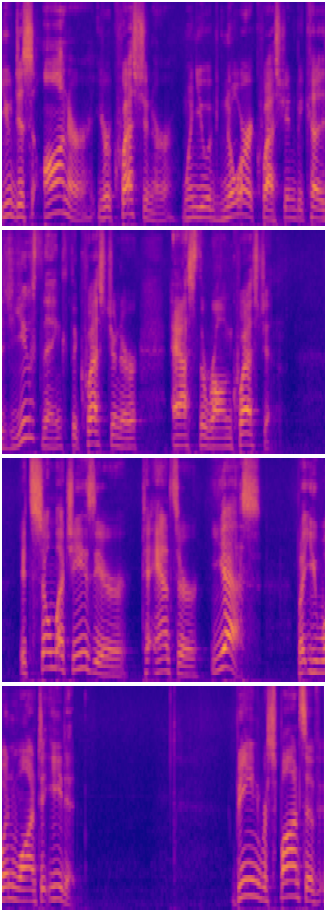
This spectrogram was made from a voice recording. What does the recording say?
You dishonor your questioner when you ignore a question because you think the questioner asked the wrong question. It's so much easier to answer yes but you wouldn't want to eat it. Being responsive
